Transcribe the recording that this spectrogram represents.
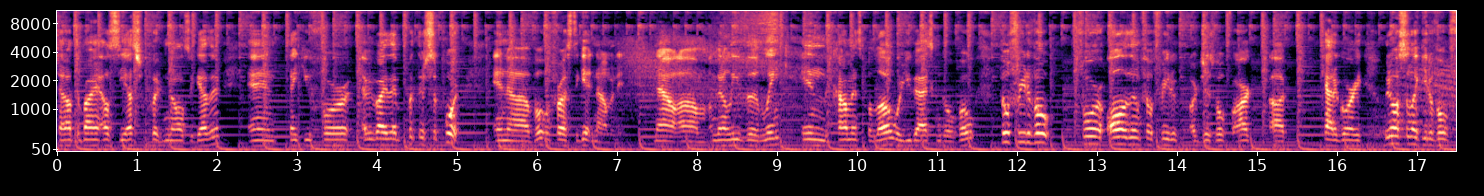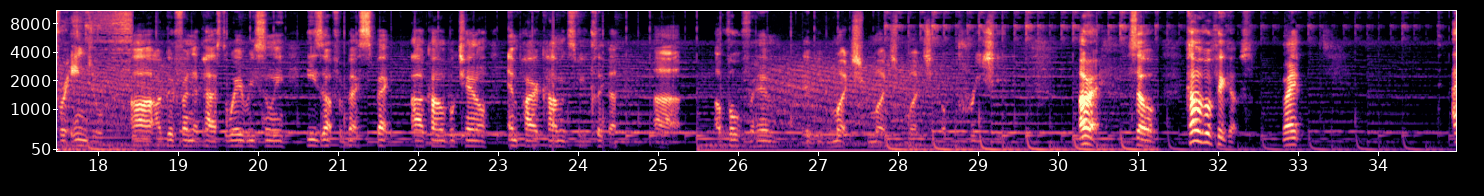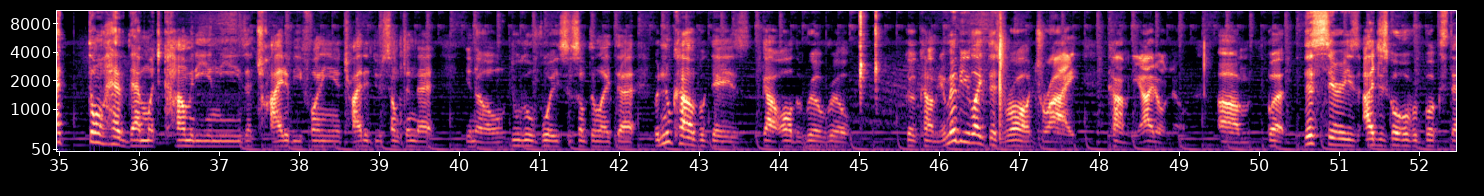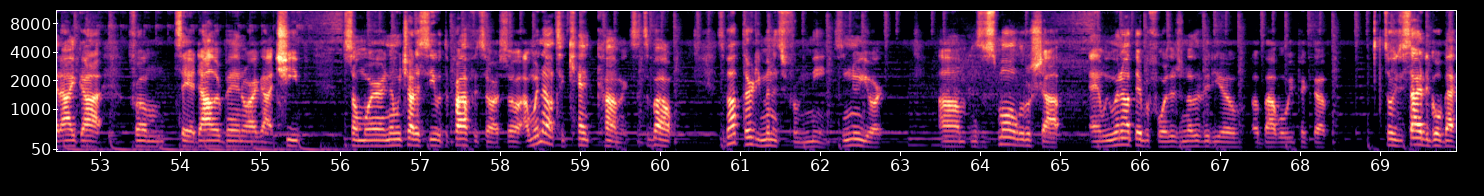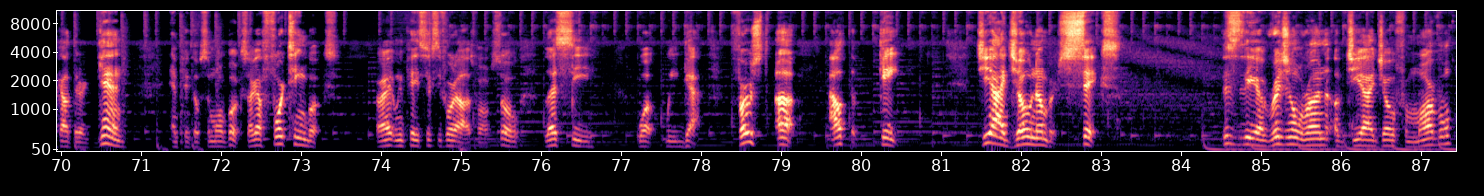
shout out to Brian LCS for putting it all together, and thank you for everybody that put their support and uh, voting for us to get nominated. Now, um, I'm gonna leave the link in the comments below where you guys can go vote. Feel free to vote for all of them. Feel free to, or just vote for our uh, category. We'd also like you to vote for Angel, uh, our good friend that passed away recently. He's up for Best Spec uh, comic book channel, Empyre Comics. If you click a, uh, a vote for him, it'd be much, much, much appreciated. All right, so comic book pickups, right? I don't have that much comedy in these. I try to be funny and try to do something that, you know, do a little voice or something like that. But New Comic Book Days got all the real, real good comedy. Or maybe you like this raw, dry comedy. I don't know. Um, but this series, I just go over books that I got from, say, a dollar bin or I got cheap somewhere, and then we try to see what the profits are. So I went out to Kent Comics. It's about it's about 30 minutes from me. It's in New York. Um, and it's a small little shop. And we went out there before. There's another video about what we picked up. So we decided to go back out there again and pick up some more books. So I got 14 books. All right, we paid $64 for them. So let's see what we got. First up, out the gate, G.I. Joe number six. This is the original run of G.I. Joe from Marvel.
